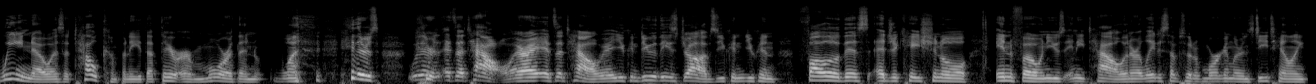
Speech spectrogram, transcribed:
We know as a towel company that there are more than one. there's, there's, it's a towel, all right? It's a towel. You can do these jobs. You can, you can follow this educational info and use any towel. In our latest episode of Morgan Learns Detailing,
